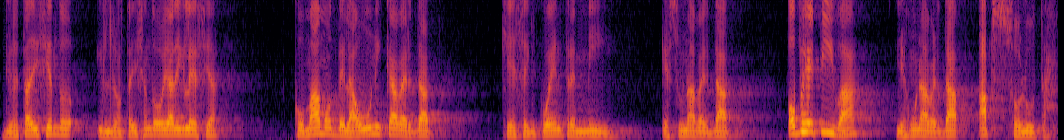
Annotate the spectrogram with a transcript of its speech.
Dios está diciendo, y nos está diciendo hoy a la iglesia, comamos de la única verdad que se encuentra en mí. Es una verdad objetiva y es una verdad absoluta.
